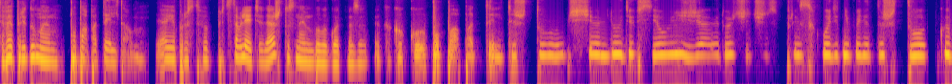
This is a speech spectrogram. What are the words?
давай придумаем пупап отель там. А я просто, вы представляете, да, что с нами было год назад? Какой пупап отель, ты что? вообще люди все уезжают, вообще что происходит, непонятно что. Какой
